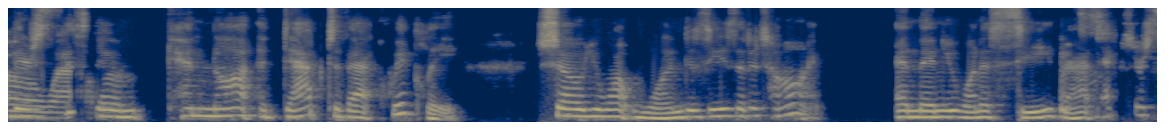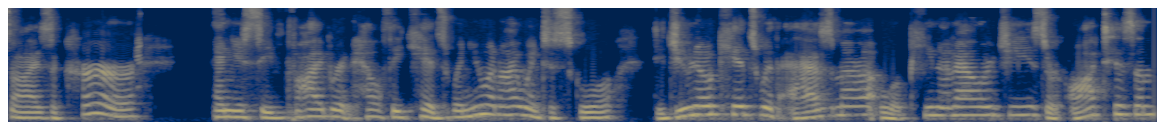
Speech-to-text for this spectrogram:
oh, their wow. system cannot adapt to that quickly. So you want one disease at a time. And then you want to see that exercise occur and you see vibrant, healthy kids. When you and I went to school, did you know kids with asthma or peanut allergies or autism?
